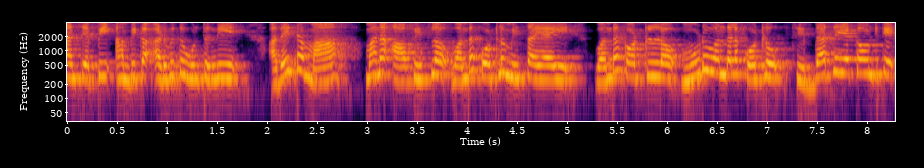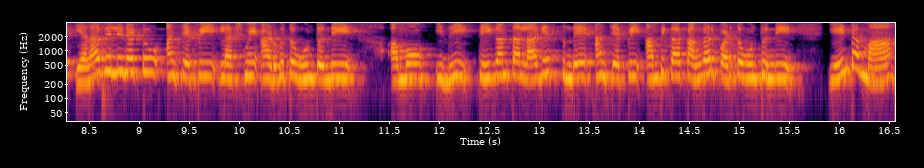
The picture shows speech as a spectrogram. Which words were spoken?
అని చెప్పి అంబిక అడుగుతూ ఉంటుంది. అదేంటమ్మా? మన ఆఫీస్లో వంద కోట్లు మిస్ అయ్యాయి. వంద కోట్లలో మూడు వందల కోట్లు సిద్ధార్థ అకౌంట్కే ఎలా వెళ్ళినట్టు? అని చెప్పి లక్ష్మి అడుగుతూ ఉంటుంది. అమ్మో ఇది తీగంతా లాగేస్తుందే అని చెప్పి అంబిక కంగారు పడుతూ ఉంటుంది. ఏంటమ్మా?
